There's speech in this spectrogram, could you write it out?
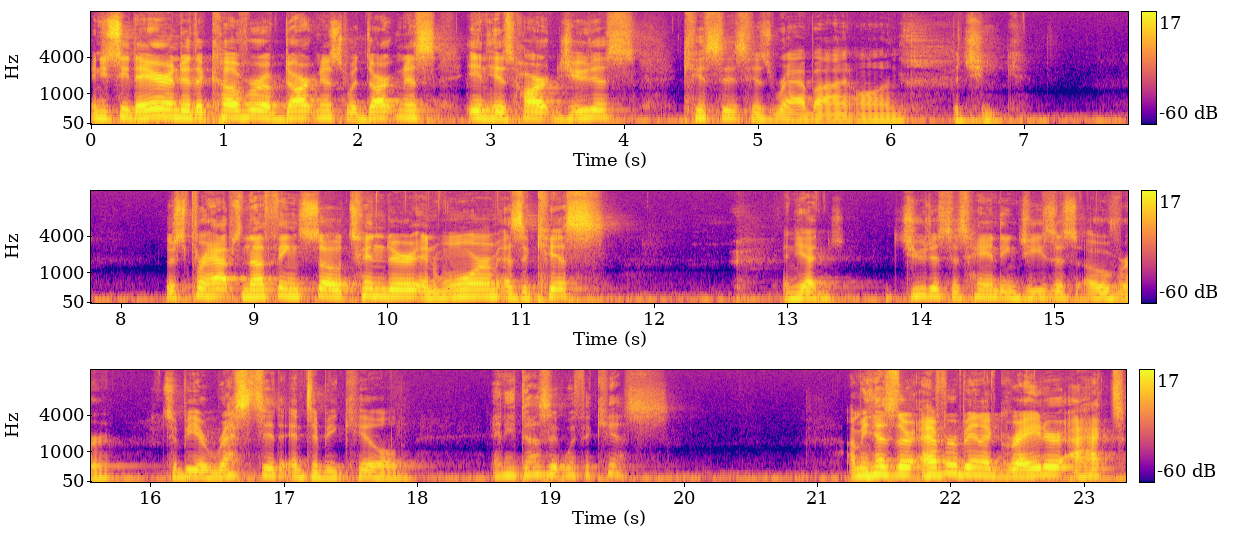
And you see, there under the cover of darkness, with darkness in his heart, Judas kisses his rabbi on the cheek. There's perhaps nothing so tender and warm as a kiss. And yet, Judas is handing Jesus over to be arrested and to be killed. And he does it with a kiss. I mean, has there ever been a greater act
